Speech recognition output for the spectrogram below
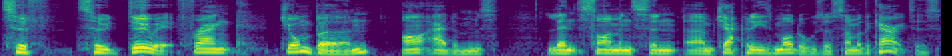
to to do it, Frank, John Byrne, Art Adams lent Simonson um, Japanese models of some of the characters.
